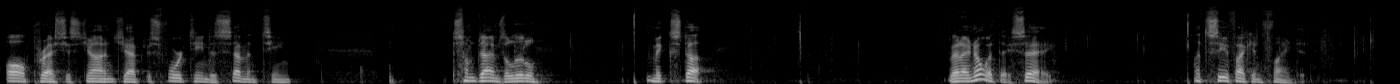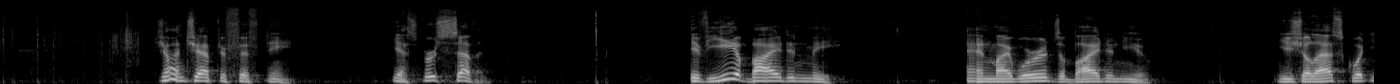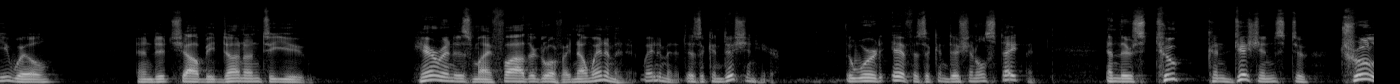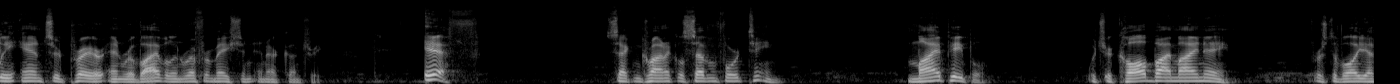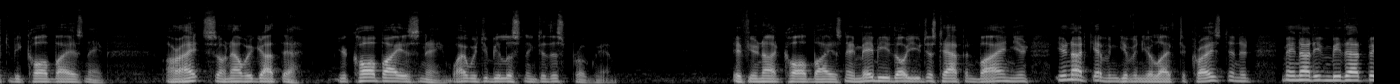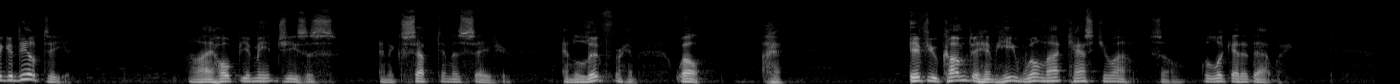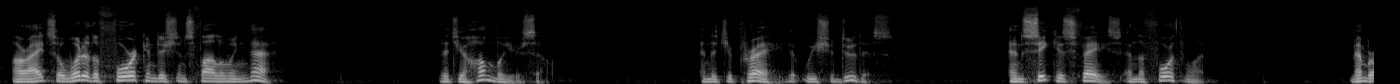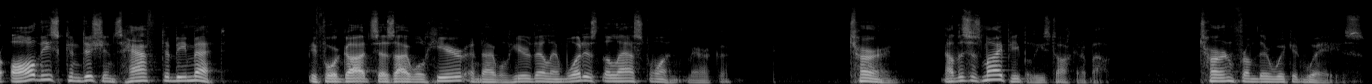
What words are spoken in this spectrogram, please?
all precious. John chapters 14 to 17. Sometimes a little mixed up. But I know what they say. Let's see if I can find it. John chapter 15. Yes, verse 7. If ye abide in me, and my words abide in you, ye shall ask what ye will, and it shall be done unto you. Herein is my Father glorified. Now, wait a minute, wait a minute. There's a condition here. The word if is a conditional statement. And there's two conditions to truly answered prayer and revival and reformation in our country. If Second Chronicles 7:14 my people which are called by my name. First of all, you have to be called by his name. All right? So now we got that. You're called by his name. Why would you be listening to this program? If you're not called by his name, maybe though you just happened by and you're, you're not given, given your life to Christ, and it may not even be that big a deal to you. I hope you meet Jesus and accept him as Savior and live for him. Well, if you come to him, he will not cast you out. So we'll look at it that way. All right, so what are the four conditions following that? That you humble yourself. and that you pray that we should do this and seek his face. And the fourth one, remember, all these conditions have to be met before God says, I will hear and I will hear them. And what is the last one, America? Turn. Now, this is my people he's talking about. Turn from their wicked ways.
